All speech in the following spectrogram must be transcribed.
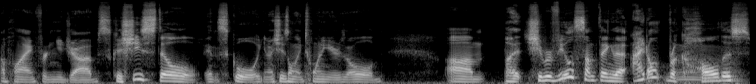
applying for new jobs because she's still in school. You know, she's only 20 years old. Um, but she reveals something that I don't recall this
